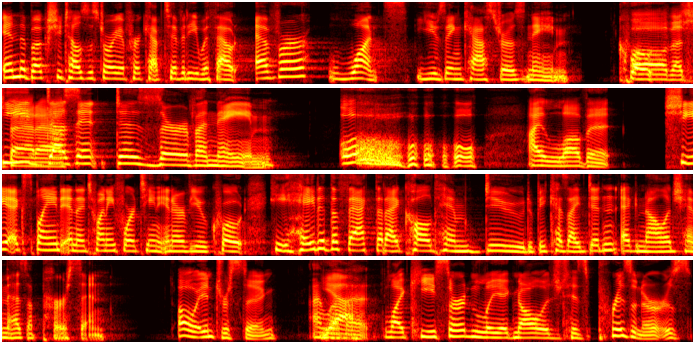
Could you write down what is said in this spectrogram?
In the book, she tells the story of her captivity without ever once using Castro's name. Quote, Oh, he badass." doesn't deserve a name. Oh, I love it. She explained in a 2014 interview, quote, he hated the fact that I called him dude because I didn't acknowledge him as a person. Oh, interesting. I Yeah. love it. Like he certainly acknowledged his prisoners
